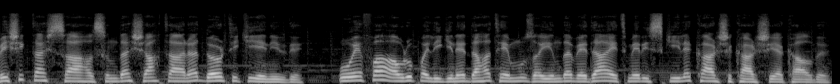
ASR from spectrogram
Beşiktaş sahasında Şahtar'a 4-2 yenildi. UEFA Avrupa Ligi'ne daha Temmuz ayında veda etme riskiyle karşı karşıya kaldı.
